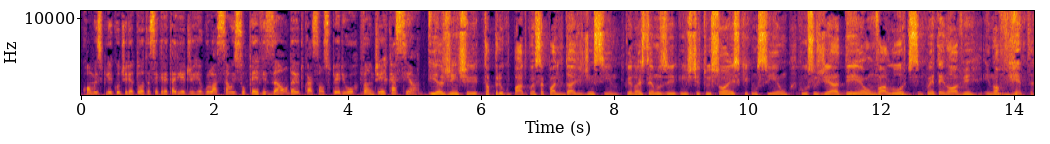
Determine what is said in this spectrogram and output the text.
como explica o diretor da Secretaria de Regulação e Supervisão da Educação Superior, Vandir Cassiano. E a gente está preocupado com essa qualidade de ensino, porque nós temos instituições que anunciam cursos de EAD a um valor de R$ 59,90,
